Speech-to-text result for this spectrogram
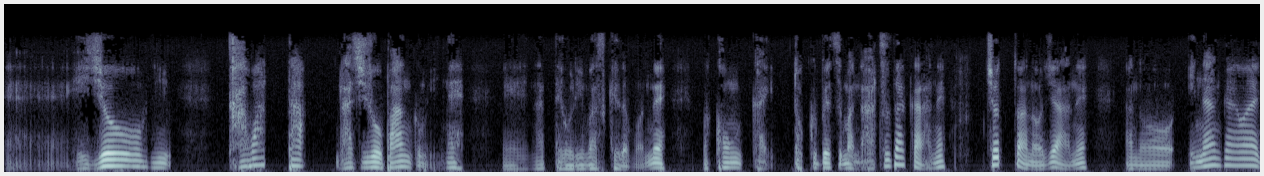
えー、非常に変わったラジオ番組ね、えー、なっておりますけどもね、まあ、今回特別、まあ、夏だからね、ちょっとあの、じゃあね、あの、稲川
